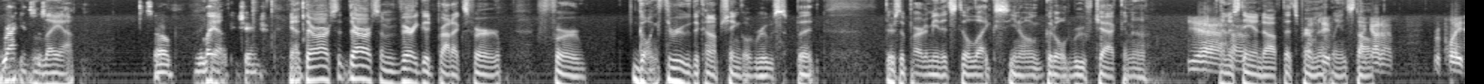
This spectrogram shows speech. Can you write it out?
racking system. layout. So your layout can change. Yeah, there are there are some very good products for for going through the comp shingle roofs, but there's a part of me that still likes you know good old roof jack and a yeah, and a uh, standoff that's permanently installed. I gotta replace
